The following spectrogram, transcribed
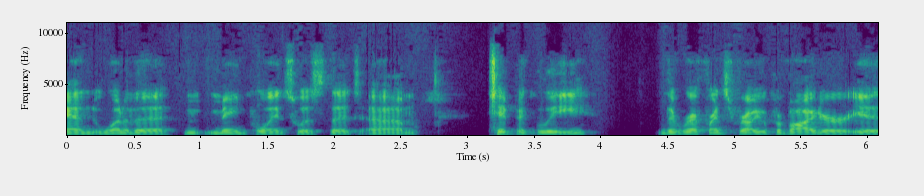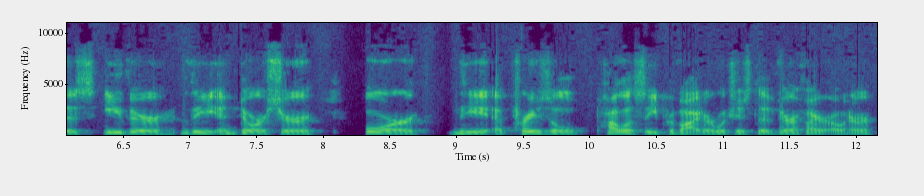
And one of the main points was that um, typically the reference value provider is either the endorser or the appraisal policy provider, which is the verifier owner.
